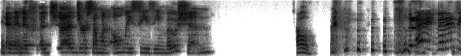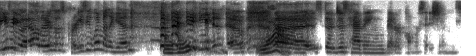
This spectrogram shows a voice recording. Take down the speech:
and is. then if a judge or someone only sees emotion oh right then it's easy well there's those crazy women again mm-hmm. you know? Yeah. Uh, so just having better conversations.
